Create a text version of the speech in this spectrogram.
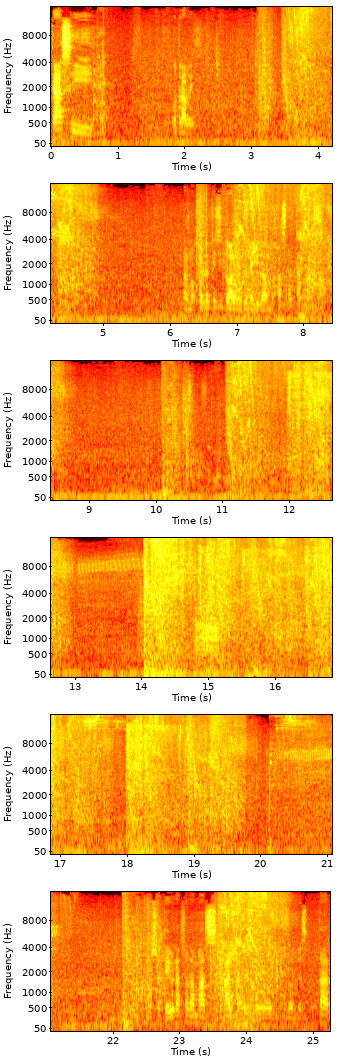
Casi. Otra vez. A lo mejor necesito algo que me ayude a saltar más. Ah. No sé, que hay una zona más alta desde donde saltar.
